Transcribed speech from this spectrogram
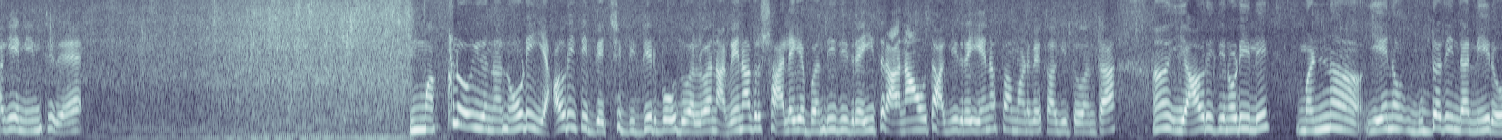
ಆಗಿ ನಿಂತಿದೆ. ಮಕ್ಕಳು ಇದನ್ನು ನೋಡಿ ಯಾವ ರೀತಿ ಬೆಚ್ಚಿ ಬಿದ್ದಿರ್ಬೋದು ಅಲ್ವಾ? ನಾವೇನಾದರೂ ಶಾಲೆಗೆ ಬಂದಿದ್ದಿದ್ರೆ ಈ ಥರ ಅನಾಹುತ ಆಗಿದ್ರೆ ಏನಪ್ಪ ಮಾಡಬೇಕಾಗಿತ್ತು ಅಂತ? ಯಾವ ರೀತಿ ನೋಡಿ ಇಲ್ಲಿ ಮಣ್ಣು ಏನು ಗುಡ್ಡದಿಂದ ನೀರು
